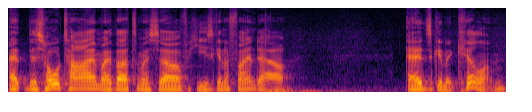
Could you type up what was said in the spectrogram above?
at this whole time, I thought to myself, he's gonna find out. Ed's gonna kill him,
